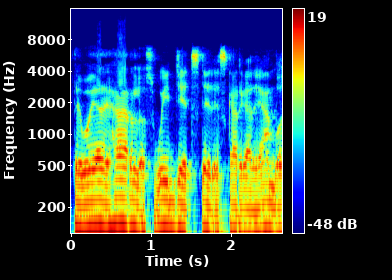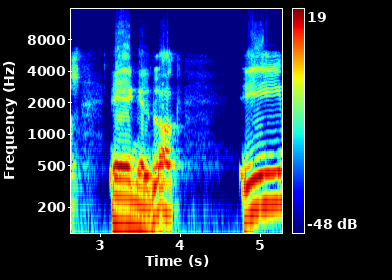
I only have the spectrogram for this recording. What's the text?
Te voy a dejar los widgets de descarga de ambos en el blog. Y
